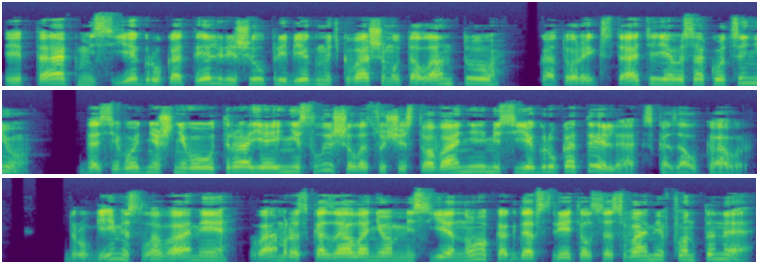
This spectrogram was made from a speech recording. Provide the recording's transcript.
Итак, мсье Грукотель решил прибегнуть к вашему таланту, который, кстати, я высоко ценю. До сегодняшнего утра я и не слышал о существовании месье Грукотеля, сказал Кавр. Другими словами, вам рассказал о нем месье Но, когда встретился с вами в Фонтене.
